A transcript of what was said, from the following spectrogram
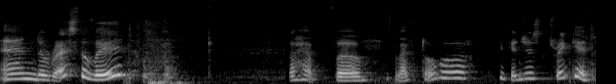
And the rest of it I have uh, left over you can just drink it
